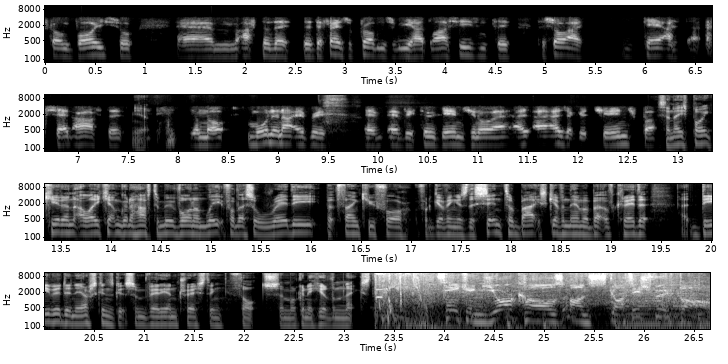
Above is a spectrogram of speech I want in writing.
strong boy. So um, after the the defensive problems we had last season, to to sort of get a, a centre half that yep. you're not moaning at every every two games. You know, it, it is a good change. But it's a nice point, Kieran. I like it. I'm going to have to move on. I'm late for this already, but thank you for for giving us the centre backs, giving them a bit of credit. Uh, David and Erskine's got some very interesting thoughts, and we're going to hear them next. Taking your calls on Scottish football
